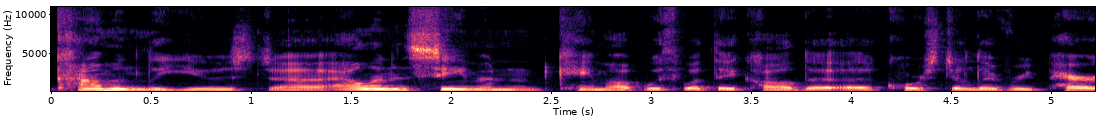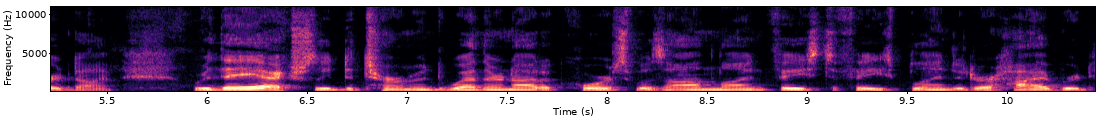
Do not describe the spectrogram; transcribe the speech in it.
commonly used. Uh, Allen and Seaman came up with what they called a, a, course delivery paradigm, where they actually determined whether or not a course was online, face-to-face, -face, blended, or hybrid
